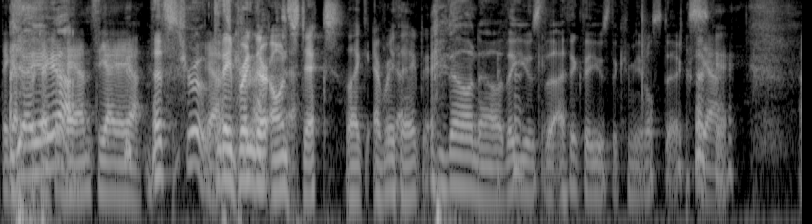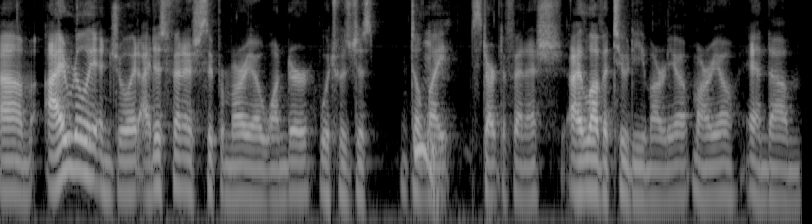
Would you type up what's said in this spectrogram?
They got to Yeah, yeah, protect yeah. their hands. Yeah, yeah, yeah. That's true. Yeah. do they bring their own sticks, like everything? No, no, they use the. I think they use the communal sticks. Yeah. Okay. Um, I really enjoyed. I just finished Super Mario Wonder, which was just delight start to finish. I love a 2D Mario. Mario, and um,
